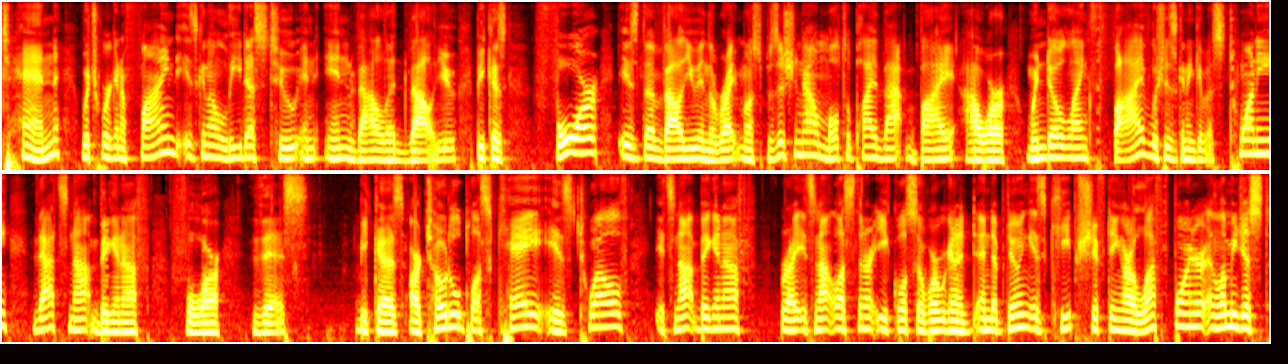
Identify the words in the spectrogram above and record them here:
10, which we're going to find is going to lead us to an invalid value because 4 is the value in the rightmost position now. Multiply that by our window length 5, which is going to give us 20. That's not big enough for this because our total plus k is 12. It's not big enough right? It's not less than or equal. So what we're going to end up doing is keep shifting our left pointer. And let me just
